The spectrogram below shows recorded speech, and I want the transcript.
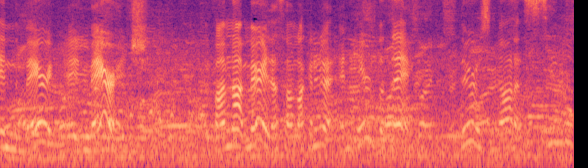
in the mar- in marriage. If I'm not married, that's how I'm not going to do it. And here's the thing: there is not a single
